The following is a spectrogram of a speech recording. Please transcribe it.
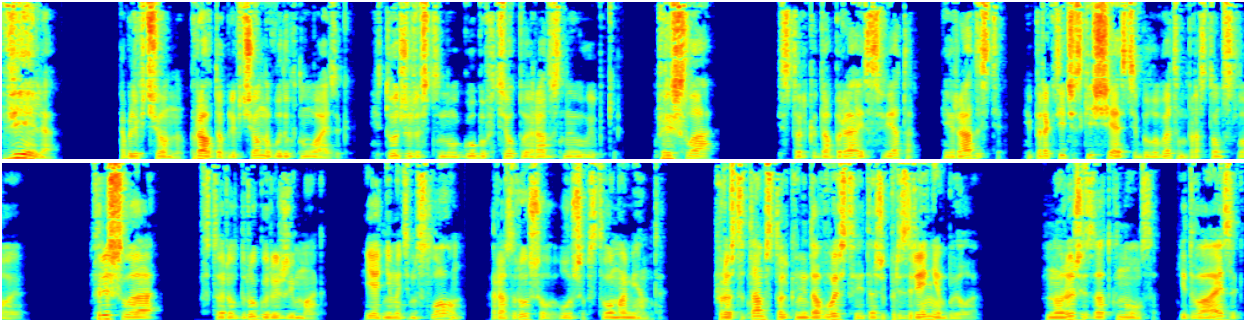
«Веля!» Облегченно, правда облегченно выдохнул Айзек, и тут же растянул губы в теплой радостной улыбке. «Пришла!» И столько добра и света, и радости, и практически счастья было в этом простом слое. «Пришла!» — вторил другу рыжий маг, и одним этим словом разрушил волшебство момента. Просто там столько недовольства и даже презрения было. Но рыжий заткнулся, едва Айзек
